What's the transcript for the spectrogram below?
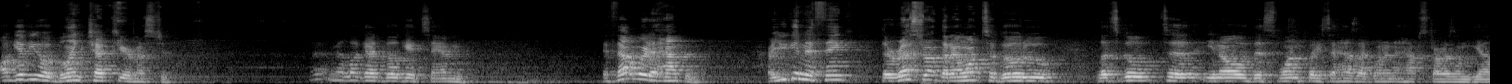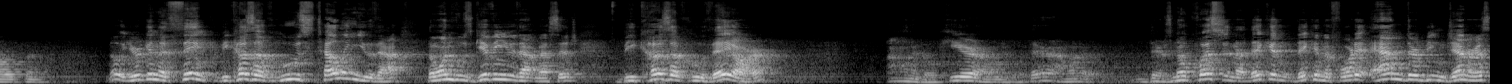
I'll give you a blank check to your masjid. May Allah guide Bill Gates, Sam. If that were to happen, are you going to think the restaurant that I want to go to, let's go to, you know, this one place that has like one and a half stars on Yelp and no, you're going to think because of who's telling you that, the one who's giving you that message, because of who they are, go here, I want to go there, I want to there's no question that they can they can afford it and they're being generous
